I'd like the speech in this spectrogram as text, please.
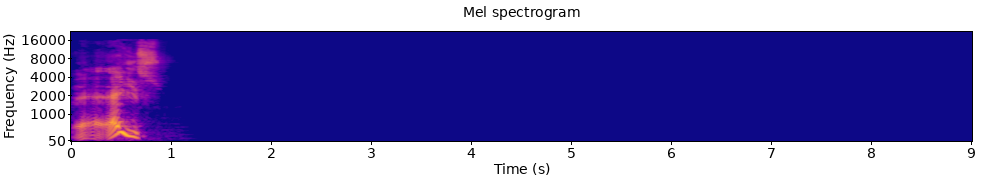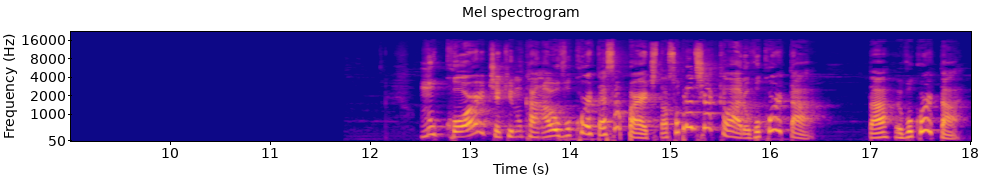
É, é isso. No corte aqui no canal eu vou cortar essa parte, tá? Só pra deixar claro, eu vou cortar, tá? Eu vou cortar.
